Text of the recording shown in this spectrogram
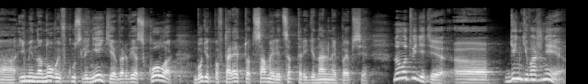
А, именно новый вкус линейки Evervest Cola будет повторять тот самый рецепт оригинальной Пепси. Ну вот видите, э, деньги важнее,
